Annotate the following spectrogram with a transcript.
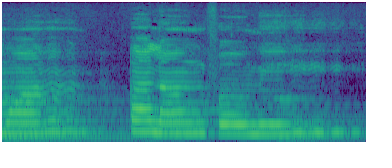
someone along for me.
